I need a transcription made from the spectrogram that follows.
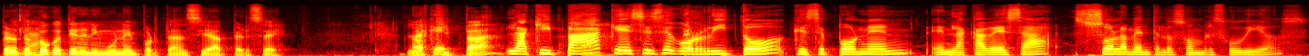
Pero Claro. tampoco tiene ninguna importancia per se. La Ok, kippah, La kipá, Ah. que es ese gorrito que se ponen en la cabeza solamente los hombres judíos.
